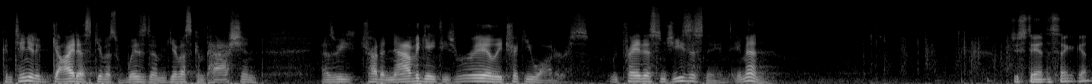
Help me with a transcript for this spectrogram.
Continue to guide us, give us wisdom, give us compassion as we try to navigate these really tricky waters. We pray this in Jesus' name. Amen. Would you stand to sing again?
